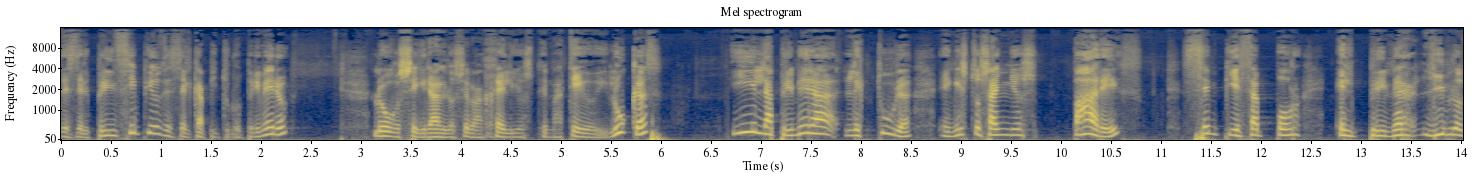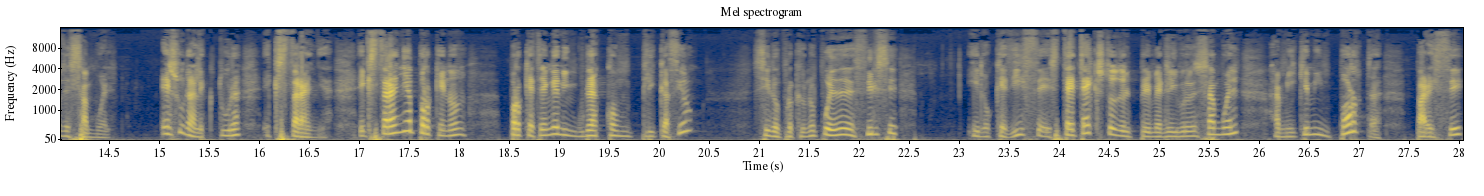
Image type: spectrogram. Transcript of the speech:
desde el principio, desde el capítulo primero, luego seguirán los Evangelios de Mateo y Lucas, y la primera lectura en estos años pares se empieza por el primer libro de Samuel. Es una lectura extraña. Extraña porque no porque tenga ninguna complicación, sino porque uno puede decirse y lo que dice este texto del primer libro de Samuel, a mí que me importa, parece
